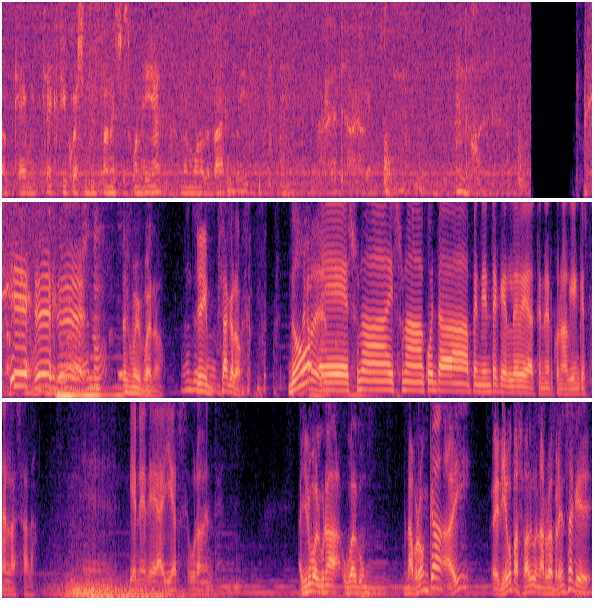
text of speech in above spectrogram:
Okay, we take a few questions in Spanish, just one here, and then one at the back, please. es muy bueno. Kim, sácalo. No, Sácalo eh, es, una, es una cuenta pendiente que él debe tener con alguien que está en la sala. Eh, viene de ayer, seguramente. ¿Ayer hubo alguna hubo alguna bronca ahí? Eh, Diego pasó algo en la rueda de prensa que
